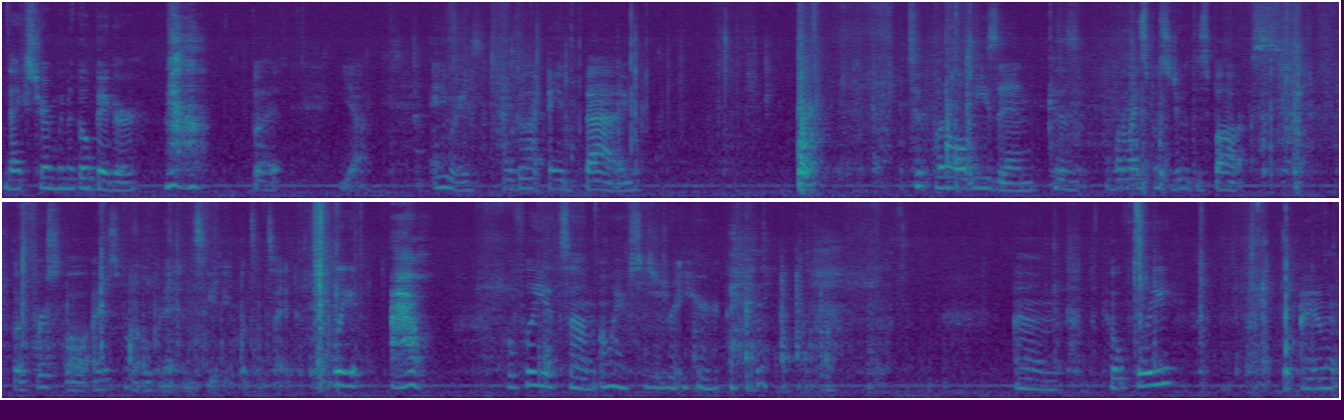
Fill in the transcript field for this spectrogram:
next year I'm gonna go bigger. but yeah. Anyways, I got a bag to put all these in because what am I supposed to do with this box? But first of all, I just want to open it and see what's inside. Hopefully, ow! Hopefully it's, um, oh, I have scissors right here. hopefully I don't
